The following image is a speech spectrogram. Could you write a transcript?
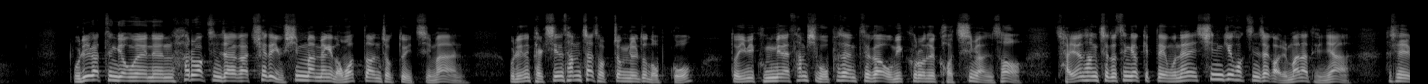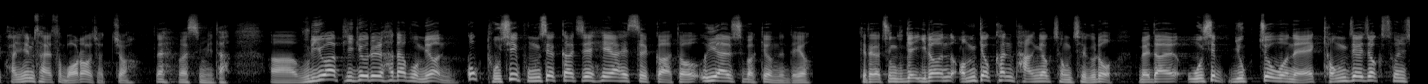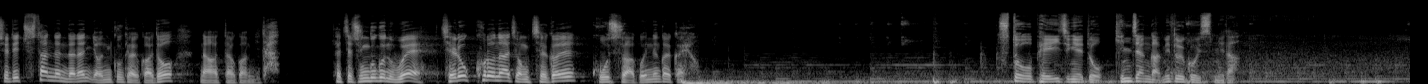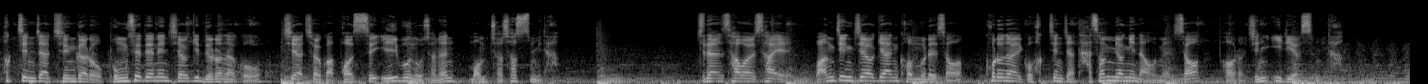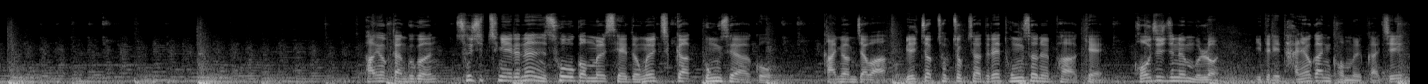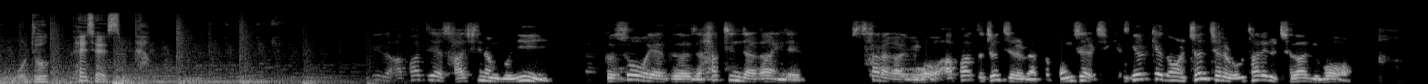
우리 같은 경우에는 하루 확진자가 최대 60만 명이 넘었던 적도 있지만 우리는 백신 3차 접종률도 높고 또 이미 국민의 35%가 오미크론을 거치면서 자연 항체도 생겼기 때문에 신규 확진자가 얼마나 되냐 사실 관심사에서 멀어졌죠. 네, 맞습니다. 아, 우리와 비교를 하다 보면 꼭 도시 봉쇄까지 해야 했을까 더 의아할 수밖에 없는데요. 게다가 중국의 이런 엄격한 방역 정책으로 매달 56조 원의 경제적 손실이 추산된다는 연구 결과도 나왔다고 합니다. 대체 중국은 왜 제로 코로나 정책을 고수하고 있는 걸까요? 수도 베이징에도 긴장감이 돌고 있습니다. 확진자 증가로 봉쇄되는 지역이 늘어나고 지하철과 버스 일부 노선은 멈춰 섰습니다. 지난 4월 4일 왕징 지역의 한 건물에서 코로나19 확진자 5명이 나오면서 벌어진 일이었습니다. 방역 당국은 수십 층에 이르는 소호 건물 3동을 즉각 봉쇄하고 감염자와 밀접 접촉자들의 동선을 파악해 거주지는 물론 이들이 다녀간 건물까지 모두 폐쇄했습니다. 그 아파트에 사시는 분이 그 소의 그 확진자가 이제 살아가지고 아파트 전체를 갖다 봉쇄를 시켰어요. 10개 동을 전체를 울타리를 쳐가지고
